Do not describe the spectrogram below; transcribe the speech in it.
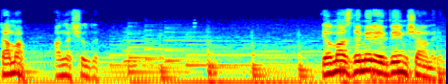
Tamam anlaşıldı. Yılmaz Demir evdeymiş amirim.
